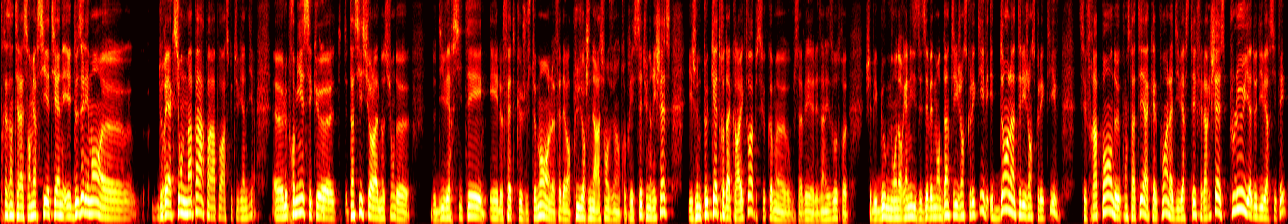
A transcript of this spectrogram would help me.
Très intéressant. Merci Étienne. Et deux éléments euh, de réaction de ma part par rapport à ce que tu viens de dire. le premier, c'est que tu insistes sur la notion de, de diversité et le fait que justement le fait d'avoir plusieurs générations dans une entreprise c'est une richesse. Et je ne peux qu'être d'accord avec toi puisque comme euh, vous savez les uns les autres chez Big Bloom nous on organise des événements d'intelligence collective. Et dans l'intelligence collective c'est frappant de constater à quel point la diversité fait la richesse. Plus il y a de diversité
